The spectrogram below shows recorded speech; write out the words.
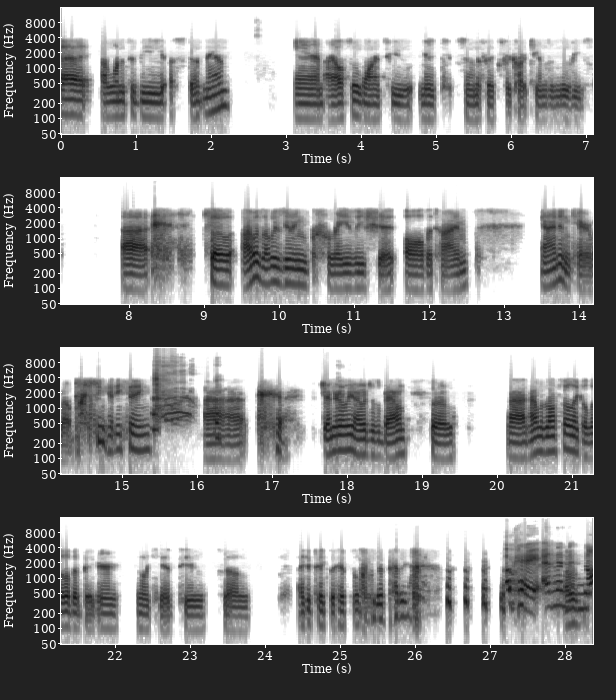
Uh, I wanted to be a stuntman and I also wanted to make sound effects for cartoons and movies. Uh, so I was always doing crazy shit all the time, and I didn't care about breaking anything. uh, generally, I would just bounce. So uh, I was also like a little bit bigger than a kid too, so I could take the hits a little bit better. okay, and then was, not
